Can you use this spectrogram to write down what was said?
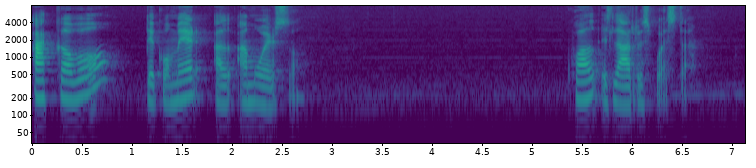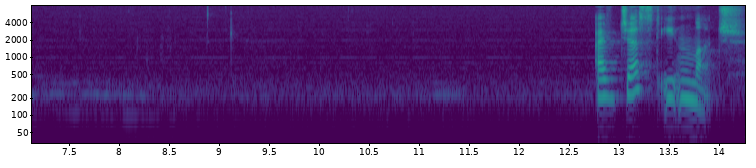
Acabó de comer al almuerzo. ¿Cuál es la respuesta? I've just eaten lunch.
